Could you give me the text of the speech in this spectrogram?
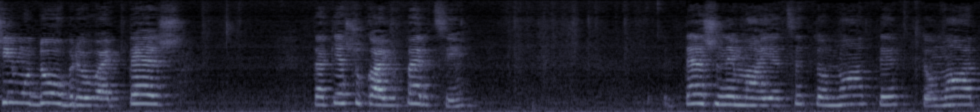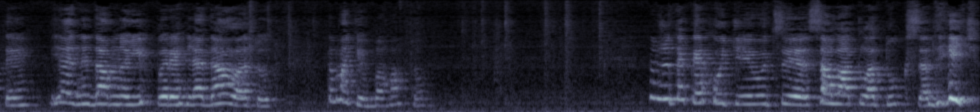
Чим удобрювати теж. Так, я шукаю перці. Теж немає. Це томати, томати. Я недавно їх переглядала тут. Томатів багато. Ну, вже таке хоч і оце салат латук садить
